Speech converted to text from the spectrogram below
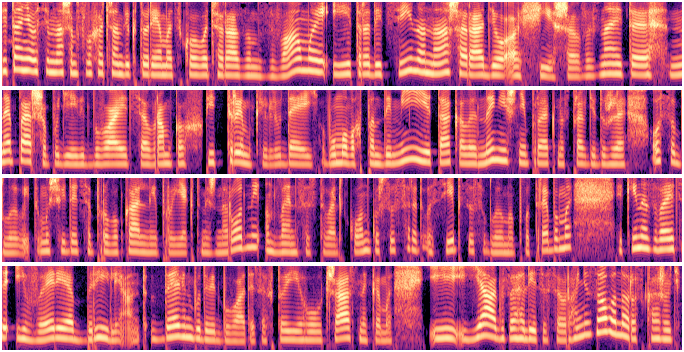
Вітання усім нашим слухачам Вікторія Мацьковича разом з вами. І традиційна наша радіоафіша. Ви знаєте, не перша подія відбувається в рамках підтримки людей в умовах пандемії, так але нинішній проект насправді дуже особливий, тому що йдеться про вокальний проєкт міжнародний онлайн-фестиваль конкурсу серед осіб з особливими потребами, який називається Іверія Бріліант. Де він буде відбуватися? Хто є його учасниками і як взагалі це все організовано, розкажуть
